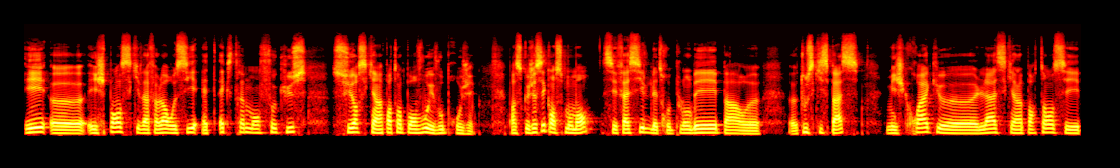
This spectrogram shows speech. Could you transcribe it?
Et, euh, et je pense qu'il va falloir aussi être extrêmement focus sur ce qui est important pour vous et vos projets. Parce que je sais qu'en ce moment, c'est facile d'être plombé par euh, tout ce qui se passe, mais je crois que là, ce qui est important, c'est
